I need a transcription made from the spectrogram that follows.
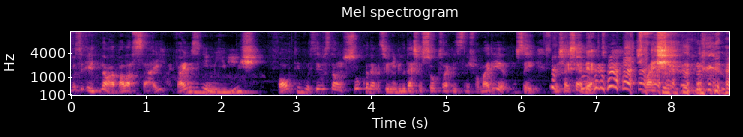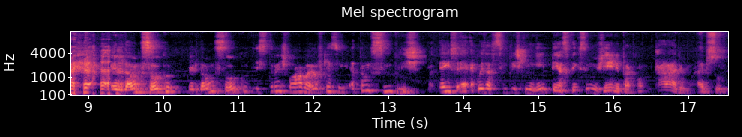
Você- ele- não, a bala sai, vai nos inimigos, volta em você, você dá um soco. Né? Se o inimigo desse um soco, será que ele se transformaria? Não sei. Vou deixar isso aberto. Mas ele dá um soco, ele dá um soco e se transforma. Eu fiquei assim, é tão simples. É isso, é, é coisa simples que ninguém pensa. Tem que ser um gênio pra. Caralho, é absurdo.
